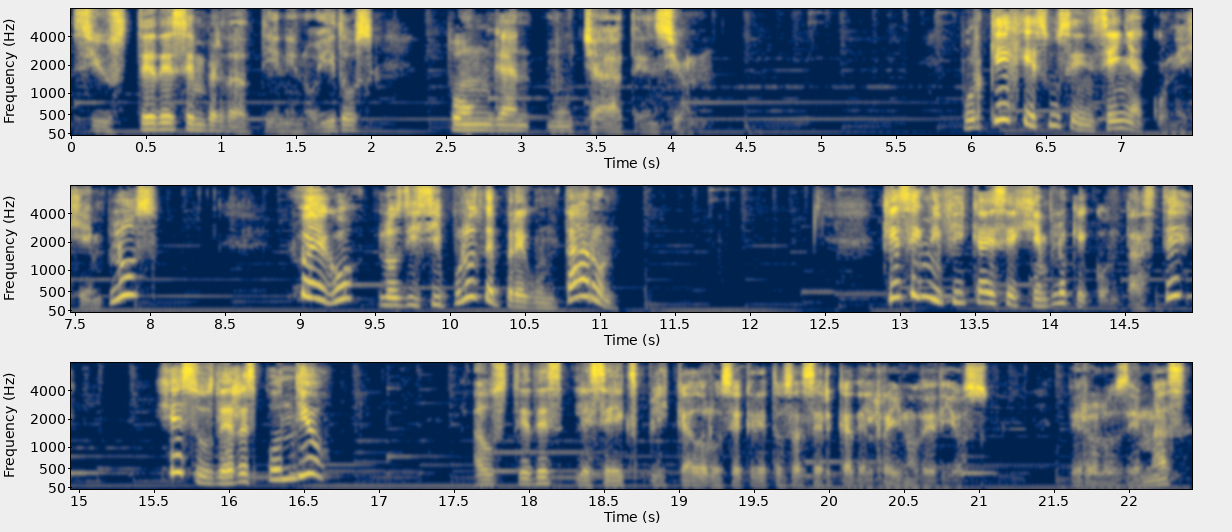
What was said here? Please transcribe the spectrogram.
Si ustedes en verdad tienen oídos, pongan mucha atención. ¿Por qué Jesús enseña con ejemplos? Luego los discípulos le preguntaron, ¿qué significa ese ejemplo que contaste? Jesús les respondió, a ustedes les he explicado los secretos acerca del reino de Dios, pero a los demás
